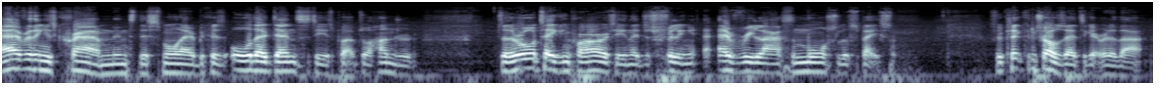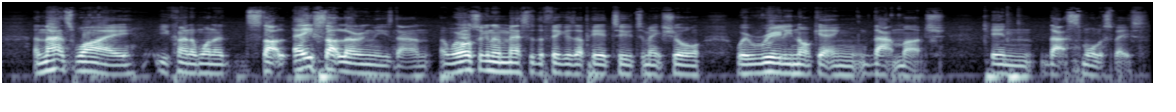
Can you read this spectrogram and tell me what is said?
everything is crammed into this small area because all their density is put up to 100. So they're all taking priority and they're just filling every last morsel of space. So click Control Z to get rid of that. And that's why you kind of want to start a start lowering these down. And we're also going to mess with the figures up here too to make sure we're really not getting that much in that smaller space.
